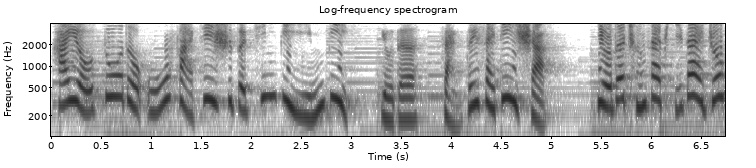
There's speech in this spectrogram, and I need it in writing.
还有多的无法计数的金币、银币，有的散堆在地上，有的盛在皮带中。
